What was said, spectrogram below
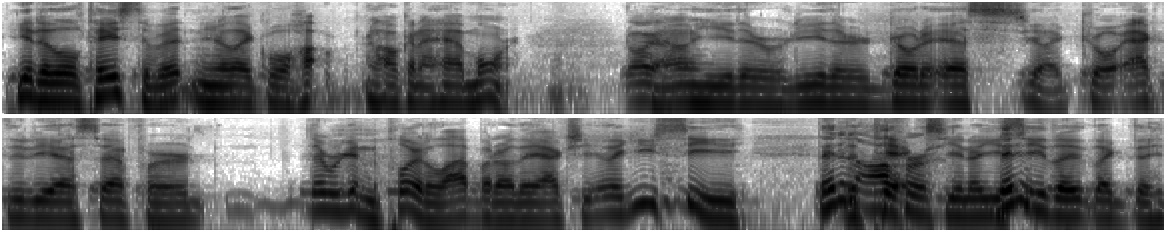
you get a little taste of it, and you're like, well, how, how can I have more? Oh, You know, you either you either go to S, you like go active duty SF, or they were getting deployed a lot, but are they actually like you see They didn't the offer- ticks, you know, you see the like the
